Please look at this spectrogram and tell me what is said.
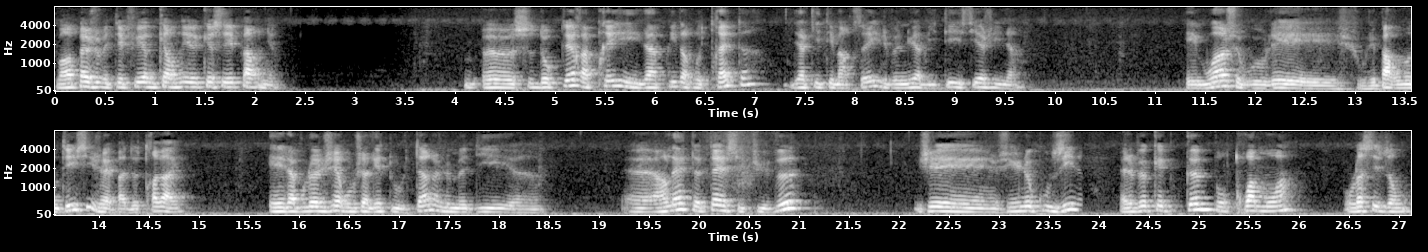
Je me rappelle, je m'étais fait un carnet de caisse d'épargne. Euh, ce docteur, après, il a pris la retraite. Il a quitté Marseille, il est venu habiter ici à Gina. Et moi, je voulais, je voulais pas remonter ici, j'avais pas de travail. Et la boulangère où j'allais tout le temps, elle me dit euh, euh, Arlette, tel, si tu veux, j'ai une cousine, elle veut quelqu'un pour trois mois, pour la saison.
